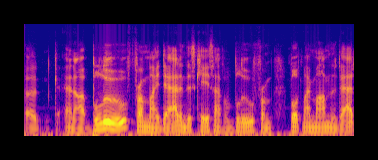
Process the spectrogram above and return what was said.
a, and a blue from my dad. In this case, I have a blue from both my mom and the dad.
